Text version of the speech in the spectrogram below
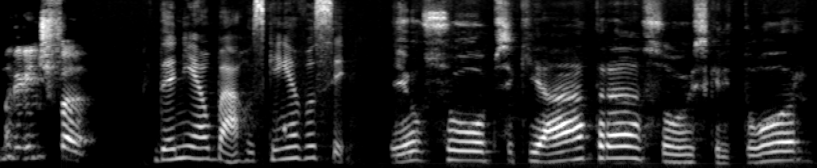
uma grande fã. Daniel Barros, quem é você? Eu sou psiquiatra, sou escritor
